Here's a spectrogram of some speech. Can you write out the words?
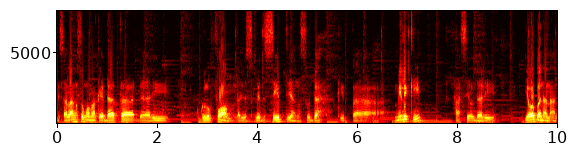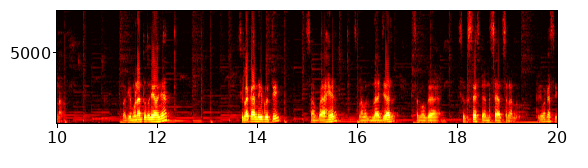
bisa langsung memakai data dari Google Form dari spreadsheet yang sudah kita miliki hasil dari jawaban anak-anak. Bagaimana tutorialnya? Silakan diikuti sampai akhir. Selamat belajar. Semoga sukses dan sehat selalu. Terima kasih.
